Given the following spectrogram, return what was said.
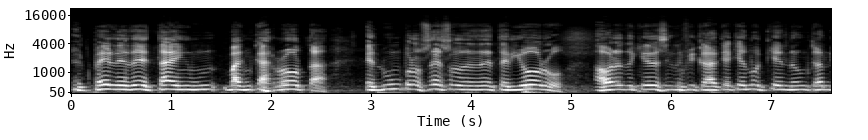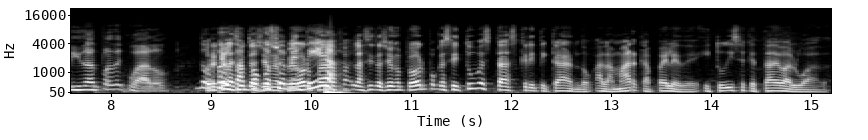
el PLD está en bancarrota, en un proceso de deterioro. Ahora te quiere significar que, que no tiene un candidato adecuado. No, pero, la situación es peor, la situación es peor porque si tú estás criticando a la marca PLD y tú dices que está devaluada,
